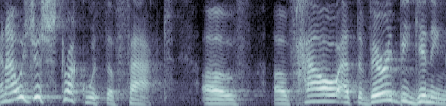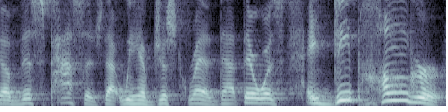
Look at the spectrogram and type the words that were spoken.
And I was just struck with the fact of, of how, at the very beginning of this passage that we have just read, that there was a deep hunger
